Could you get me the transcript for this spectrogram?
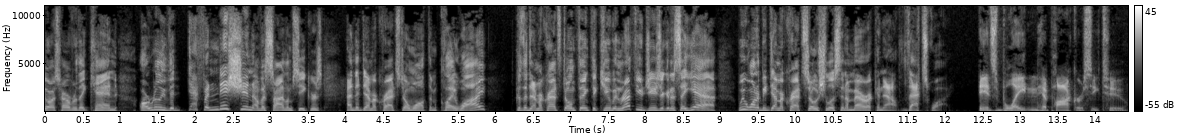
U.S. however they can are really the definition of asylum seekers, and the Democrats don't want them. Clay, why? Because the Democrats don't think the Cuban refugees are going to say, "Yeah, we want to be Democrat socialists in America now." That's why. It's blatant hypocrisy too.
